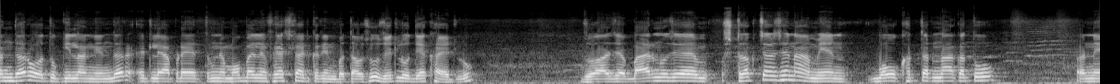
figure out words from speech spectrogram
અંધારું હતું કિલ્લાની અંદર એટલે આપણે તમને મોબાઈલને ફ્લેશલાઇટ કરીને બતાવશું જેટલું દેખાય એટલું. જો આ જે બહારનું જે સ્ટ્રક્ચર છે ને આ મેન બહુ ખતરનાક હતું. અને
